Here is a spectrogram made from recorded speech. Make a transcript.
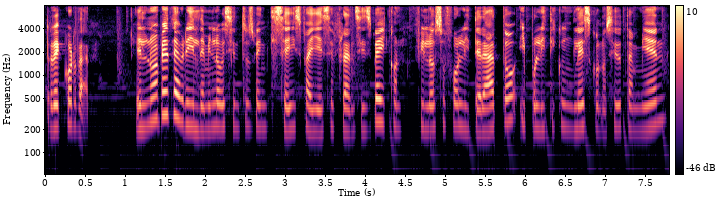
recordando. El 9 de abril de 1926 fallece Francis Bacon, filósofo, literato y político inglés conocido también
